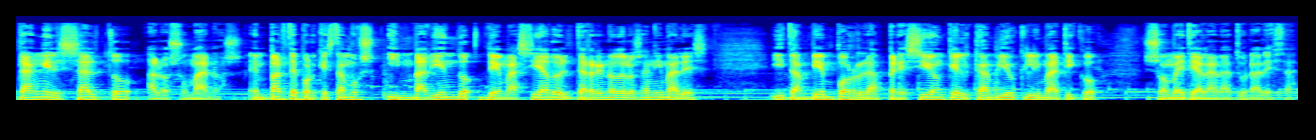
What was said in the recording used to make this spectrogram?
dan el salto a los humanos, en parte porque estamos invadiendo demasiado el terreno de los animales y también por la presión que el cambio climático somete a la naturaleza.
